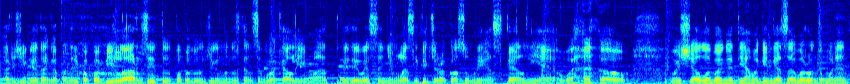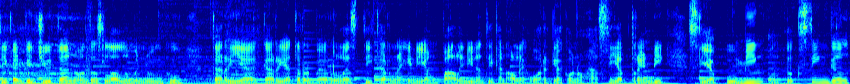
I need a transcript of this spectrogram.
Ada juga tanggapan dari Papa Bilar situ. Papa Bilar juga menuliskan sebuah kalimat BTW senyum Lesti Kejora kok sumringah sekali ya. Wow. Masya Allah banget ya Makin gak sabar untuk menantikan kejutan Untuk selalu menunggu karya-karya terbaru Lesti Karena ini yang paling dinantikan oleh warga Konoha. Siap trending, siap booming untuk single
